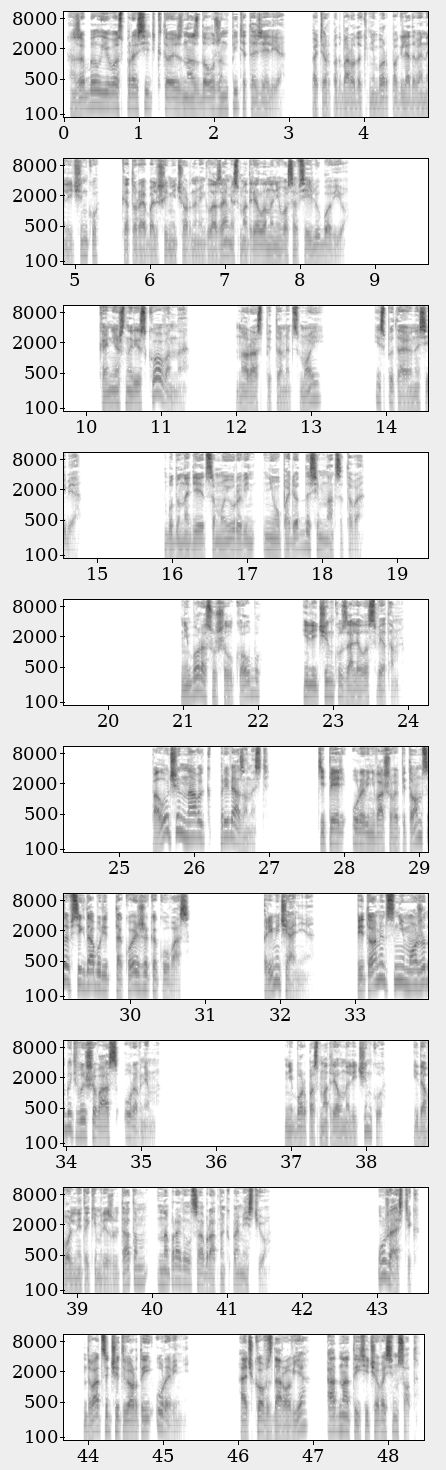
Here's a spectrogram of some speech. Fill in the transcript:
Забыл его спросить, кто из нас должен пить это зелье. Потер подбородок Небор, поглядывая на личинку, которая большими черными глазами смотрела на него со всей любовью. Конечно, рискованно, но раз питомец мой, испытаю на себе. Буду надеяться, мой уровень не упадет до семнадцатого. Небор осушил колбу, и личинку залило светом. Получен навык «Привязанность». Теперь уровень вашего питомца всегда будет такой же, как у вас. Примечание. Питомец не может быть выше вас уровнем. Небор посмотрел на личинку и, довольный таким результатом, направился обратно к поместью. Ужастик. 24 уровень. Очков здоровья — 1800.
